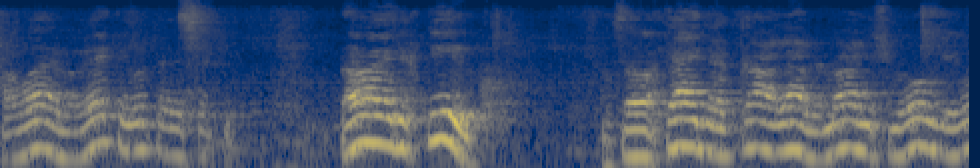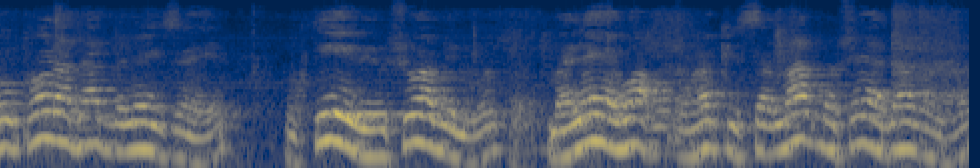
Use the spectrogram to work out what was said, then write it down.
חמרה למראה, תימותא לשקר. אמר דכתיב, ושמחת את דעתך עליו למען ישמעו ויראו כל הדת בני ישראל, וכתיב יהושע בן נון, מלא רוח וחוכמה כי שמח משה אדם עליו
